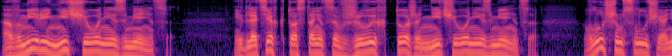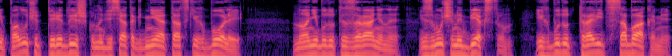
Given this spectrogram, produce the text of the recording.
а в мире ничего не изменится. И для тех, кто останется в живых, тоже ничего не изменится. В лучшем случае они получат передышку на десяток дней от адских болей, но они будут изранены, измучены бегством, их будут травить собаками,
